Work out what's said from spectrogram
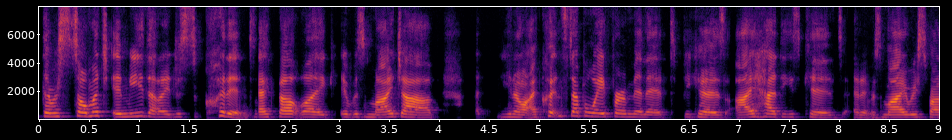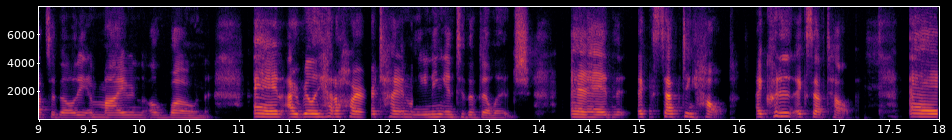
there was so much in me that I just couldn't. I felt like it was my job. You know, I couldn't step away for a minute because I had these kids and it was my responsibility and mine alone. And I really had a hard time leaning into the village and accepting help. I couldn't accept help. And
